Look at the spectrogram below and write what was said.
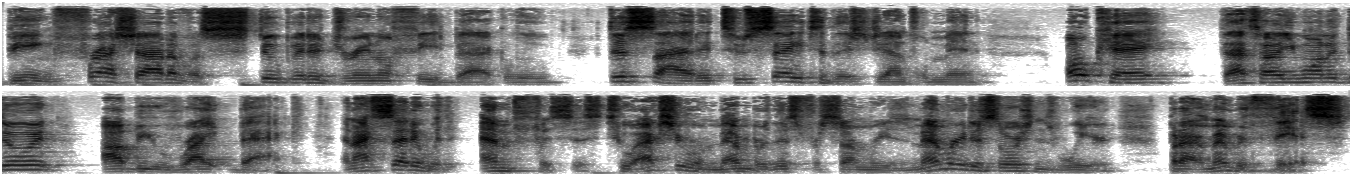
being fresh out of a stupid adrenal feedback loop, decided to say to this gentleman, okay, that's how you want to do it. I'll be right back. And I said it with emphasis too. I actually remember this for some reason. Memory distortion is weird, but I remember this.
